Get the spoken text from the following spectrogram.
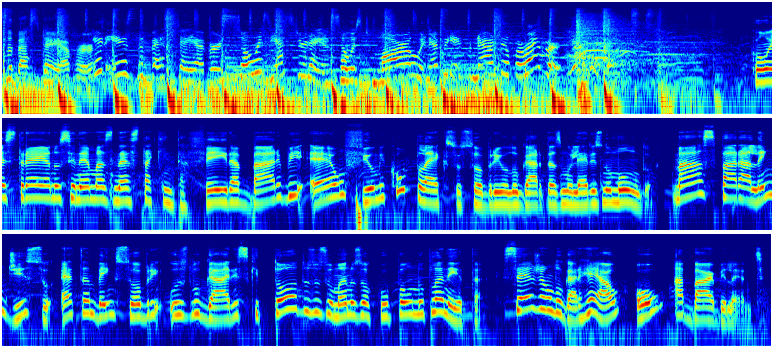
The best day ever. It is the best day ever. So is yesterday, and so is tomorrow, and every day from now until forever. Com estreia nos cinemas nesta quinta-feira, Barbie é um filme complexo sobre o lugar das mulheres no mundo. Mas, para além disso, é também sobre os lugares que todos os humanos ocupam no planeta, seja um lugar real ou a Barbieland.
